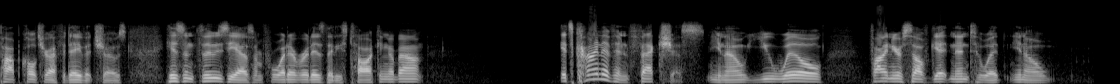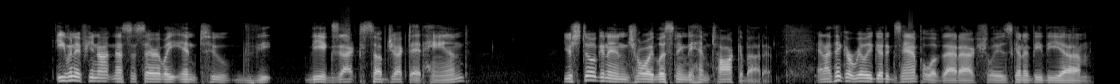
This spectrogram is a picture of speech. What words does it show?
pop culture affidavit shows, his enthusiasm for whatever it is that he's talking about, it's kind of infectious. You know, you will find yourself getting into it. You know, even if you're not necessarily into the the exact subject at hand you're still going to enjoy listening to him talk about it. And I think a really good example of that actually is going to be the um,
